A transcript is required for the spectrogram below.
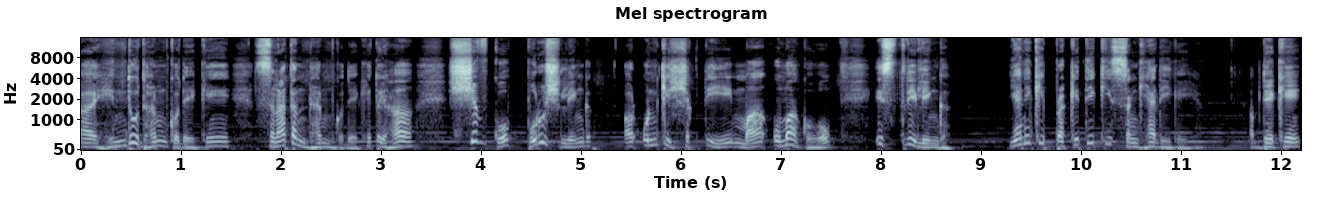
हिंदू धर्म को देखें, सनातन धर्म को देखें तो यहाँ शिव को पुरुष लिंग और उनकी शक्ति माँ उमा को स्त्रीलिंग यानी कि प्रकृति की संख्या दी गई है। अब देखें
